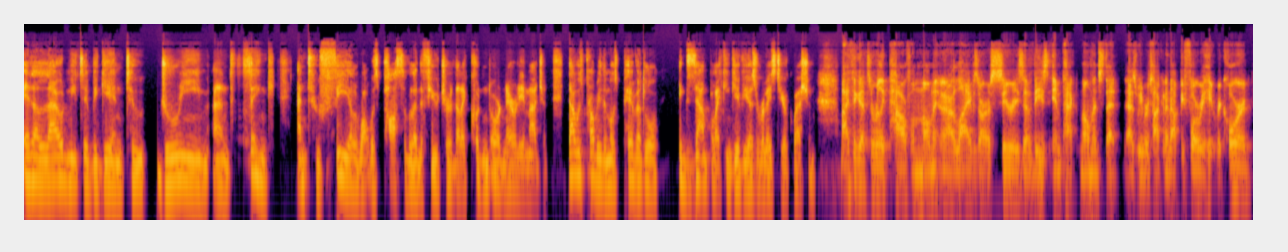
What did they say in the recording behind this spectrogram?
it allowed me to begin to dream and think and to feel what was possible in the future that I couldn't ordinarily imagine. That was probably the most pivotal example I can give you as it relates to your question. I think that's a really powerful moment in our lives are a series of these impact moments that as we were talking about before we hit record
